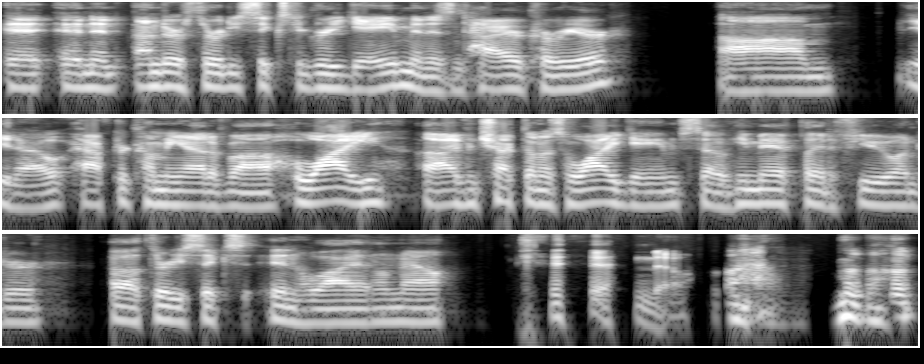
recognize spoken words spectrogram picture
in, in an under 36 degree game in his entire career. Um, you know, after coming out of uh, Hawaii, uh, I haven't checked on his Hawaii game, so he may have played a few under uh, 36 in Hawaii. I don't know. no.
